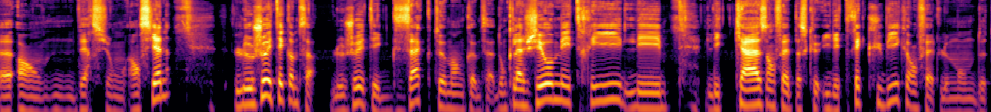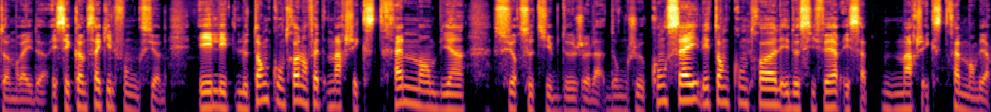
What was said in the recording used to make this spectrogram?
euh, en version ancienne, le jeu était comme ça. Le jeu était exactement comme ça. Donc la géométrie, les, les cases en fait, parce qu'il est très cubique en fait, le monde de Tomb Raider. Et c'est comme ça qu'il fonctionne. Et le temps de contrôle en fait marche extrêmement bien sur ce type de jeu-là. Donc je conseille les temps de contrôle et de s'y faire et ça marche extrêmement bien.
